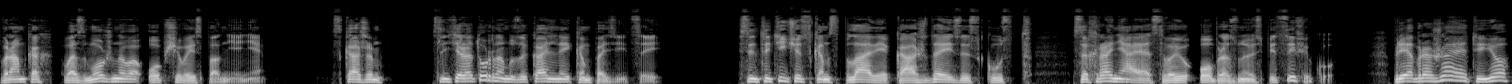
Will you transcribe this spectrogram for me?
в рамках возможного общего исполнения. Скажем, с литературно-музыкальной композицией. В синтетическом сплаве каждое из искусств, сохраняя свою образную специфику, преображает ее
